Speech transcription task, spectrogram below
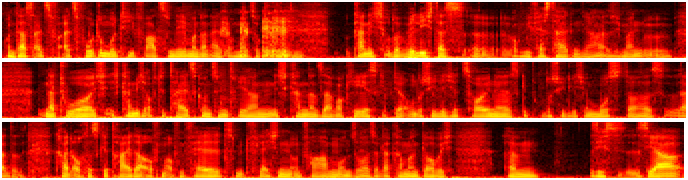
Und das als, als Fotomotiv wahrzunehmen und dann einfach mal zu gucken, kann ich oder will ich das äh, irgendwie festhalten, ja. Also ich meine, äh, Natur, ich, ich kann mich auf Details konzentrieren. Ich kann dann sagen, okay, es gibt ja unterschiedliche Zäune, es gibt unterschiedliche Muster, ja, gerade auch das Getreide auf, auf dem Feld mit Flächen und Farben und so. Also da kann man, glaube ich, ähm, sich sehr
